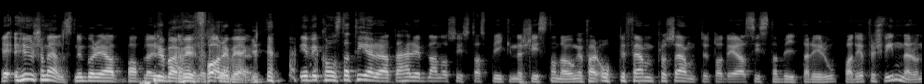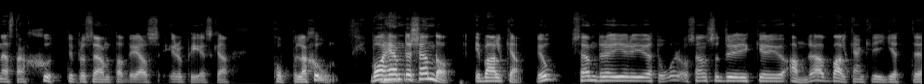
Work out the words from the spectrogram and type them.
Eh, hur som helst, nu börjar jag babbla ut. Nu börjar vi fara iväg. Det vi konstaterar är att det här är bland de sista spiken i kistan. Ungefär 85 procent av deras sista bitar i Europa, det försvinner och nästan 70 procent av deras europeiska population. Vad mm. händer sen då i Balkan? Jo, sen dröjer det ju ett år och sen så dyker ju andra Balkankriget eh,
